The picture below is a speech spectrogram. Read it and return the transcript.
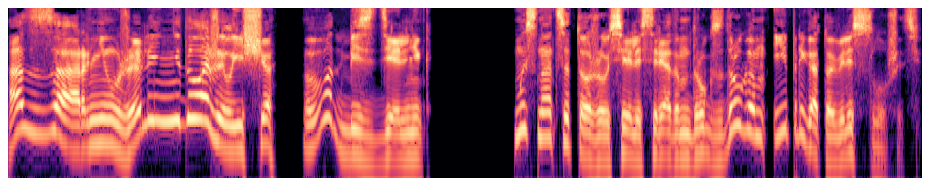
«Азар, неужели не доложил еще? Вот бездельник!» Мы с Наци тоже уселись рядом друг с другом и приготовились слушать.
